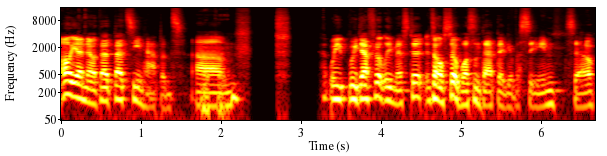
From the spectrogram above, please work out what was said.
Oh yeah, no, that that scene happens. Um, we we definitely missed it. It also wasn't that big of a scene, so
